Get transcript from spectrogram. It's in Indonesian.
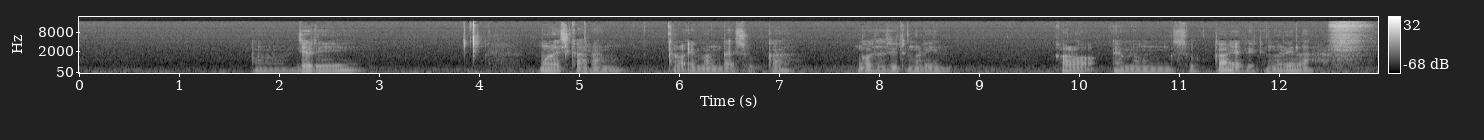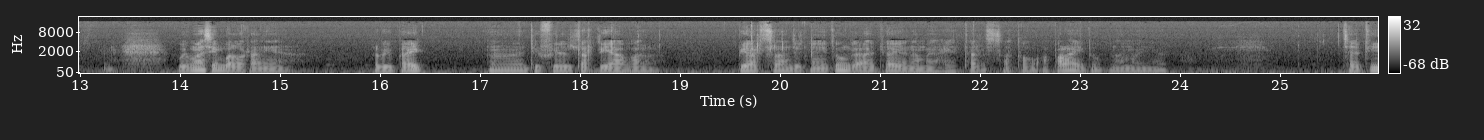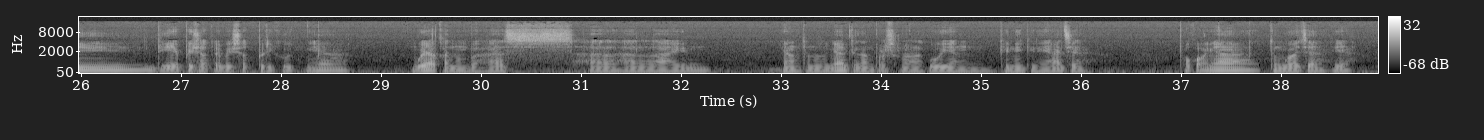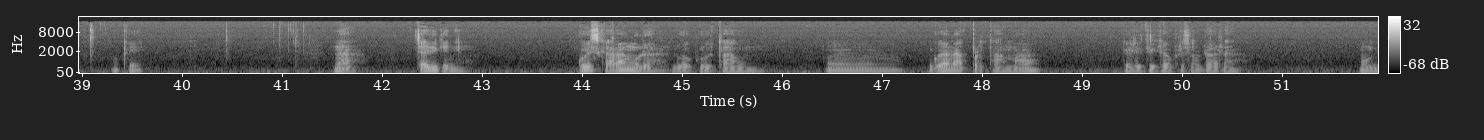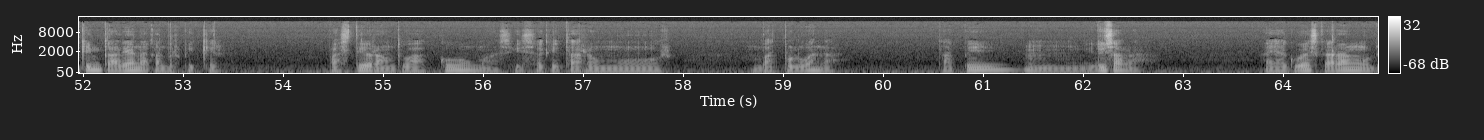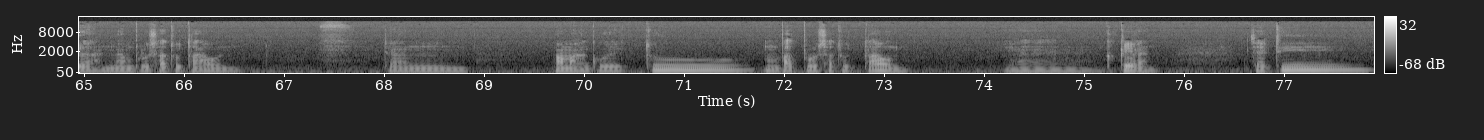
Hmm, jadi mulai sekarang kalau emang nggak suka nggak usah didengerin. Kalau emang suka ya didengerin lah. Gue masih simpel orangnya. Lebih baik hmm, difilter di awal biar selanjutnya itu nggak ada yang namanya haters atau apalah itu namanya. Jadi di episode-episode berikutnya gue akan membahas hal-hal lain yang tentunya dengan personal gue yang gini-gini aja. Pokoknya tunggu aja ya. Oke. Okay. nah jadi gini. Gue sekarang udah 20 tahun. Hmm, gue anak pertama dari tiga bersaudara. Mungkin kalian akan berpikir, pasti orang tuaku masih sekitar umur 40-an lah. Tapi hmm, itu salah. Ayah gue sekarang udah 61 tahun. Dan mama gue itu 41 tahun. Ya, kekil kan? Jadi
